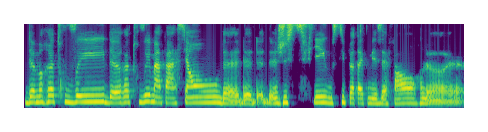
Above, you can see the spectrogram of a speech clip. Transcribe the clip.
de me retrouver, de retrouver ma passion, de, de, de, de justifier aussi peut-être mes efforts là, euh,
